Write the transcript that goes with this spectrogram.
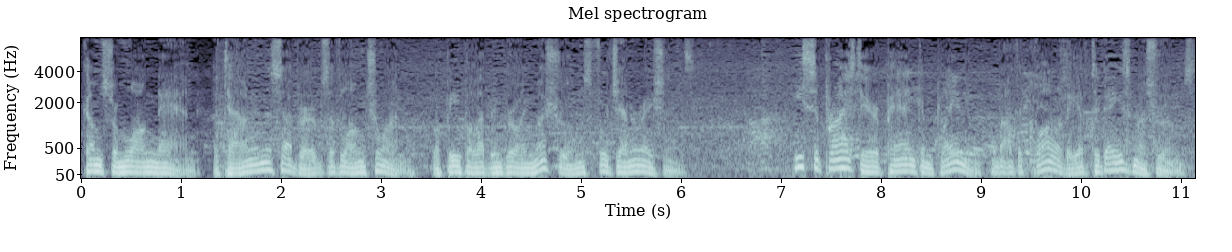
comes from Longnan, a town in the suburbs of Longquan, where people have been growing mushrooms for generations. He's surprised to hear Pan complaining about the quality of today's mushrooms,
